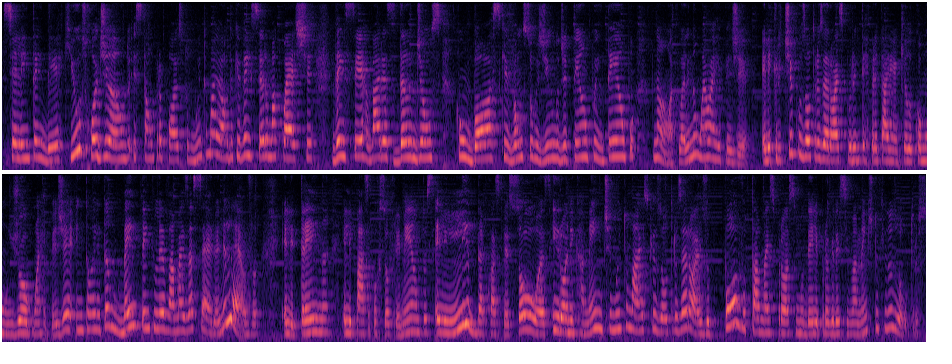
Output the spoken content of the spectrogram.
se ele entender que os rodeando está um propósito muito maior do que vencer uma quest, vencer várias dungeons com boss que vão surgindo de tempo em tempo. Não, aquilo ali não é um RPG. Ele critica os outros heróis por interpretarem aquilo como um jogo, um RPG, então ele também tem que levar mais a sério. Ele leva. Ele treina, ele passa por sofrimentos, ele lida com as pessoas, ironicamente, muito mais que os outros heróis. O povo está mais próximo dele progressivamente do que dos outros.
